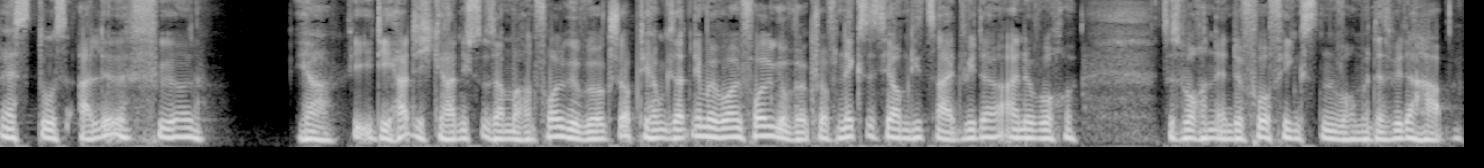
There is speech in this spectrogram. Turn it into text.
restlos alle für ja, die Idee hatte ich gar nicht zusammen machen, Folgeworkshop. Die haben gesagt, nee, wir wollen Folgeworkshop. Nächstes Jahr um die Zeit wieder eine Woche das Wochenende vor Pfingsten wollen wir das wieder haben.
